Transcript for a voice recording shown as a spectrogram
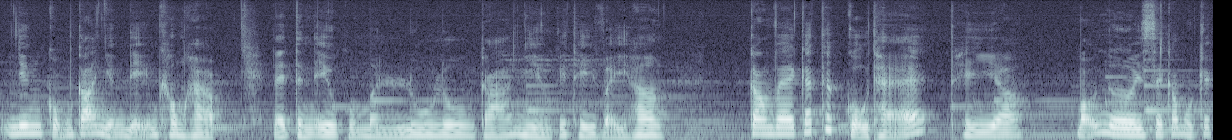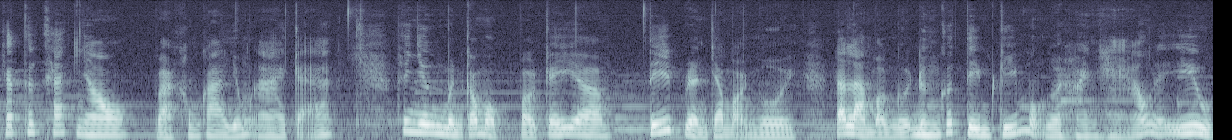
nhưng cũng có những điểm không hợp để tình yêu của mình luôn luôn có nhiều cái thi vị hơn. Còn về cách thức cụ thể thì uh, mỗi người sẽ có một cái cách thức khác nhau và không có ai giống ai cả. Thế nhưng mình có một cái uh, tip dành cho mọi người đó là mọi người đừng có tìm kiếm một người hoàn hảo để yêu.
